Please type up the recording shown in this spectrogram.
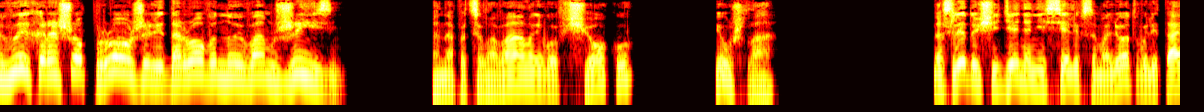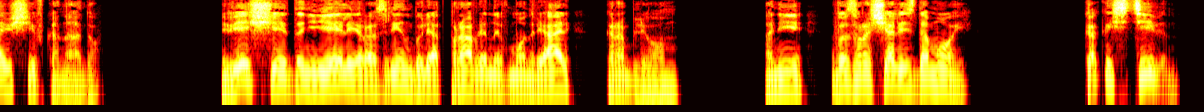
«Вы хорошо прожили дарованную вам жизнь». Она поцеловала его в щеку и ушла. На следующий день они сели в самолет, вылетающий в Канаду. Вещи Даниэля и Разлин были отправлены в Монреаль кораблем. Они возвращались домой, как и Стивен.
